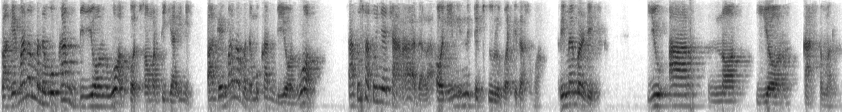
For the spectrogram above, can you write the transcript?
bagaimana menemukan beyond what Coach nomor tiga ini. Bagaimana menemukan beyond what? Satu-satunya cara adalah, oh ini, ini tips dulu buat kita semua. Remember this, you are not your customer.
